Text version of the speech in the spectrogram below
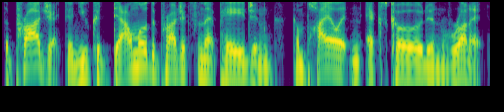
the project, and you could download the project from that page and compile it in Xcode and run it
